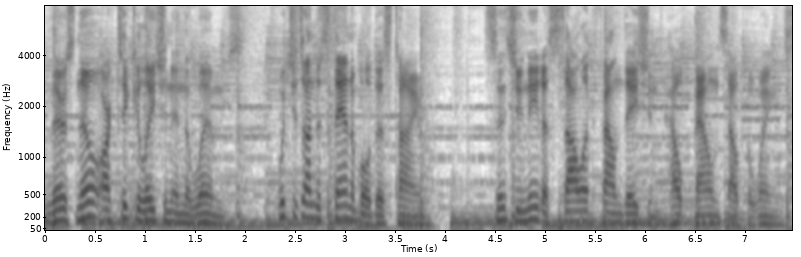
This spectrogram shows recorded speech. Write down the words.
There's no articulation in the limbs, which is understandable this time, since you need a solid foundation to help balance out the wings.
